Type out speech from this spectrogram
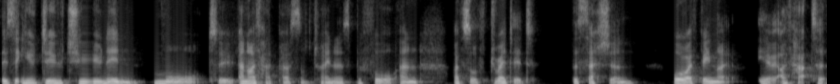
is that you do tune in more to and i've had personal trainers before and i've sort of dreaded the session or i've been like you know i've had to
